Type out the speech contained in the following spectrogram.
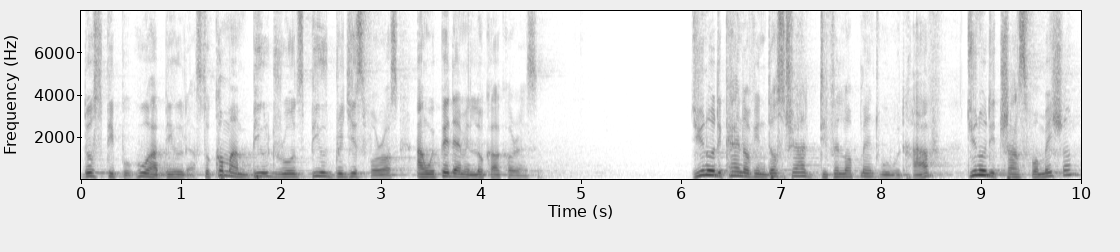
those people who are builders to come and build roads, build bridges for us, and we pay them in local currency. Do you know the kind of industrial development we would have? Do you know the transformation?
